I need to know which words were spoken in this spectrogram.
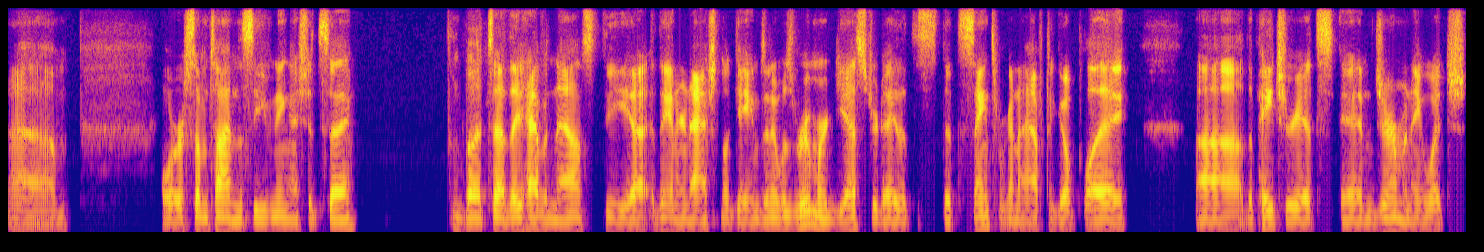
um, or sometime this evening, I should say. But uh, they have announced the uh, the international games, and it was rumored yesterday that the, that the Saints were going to have to go play uh, the Patriots in Germany, which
